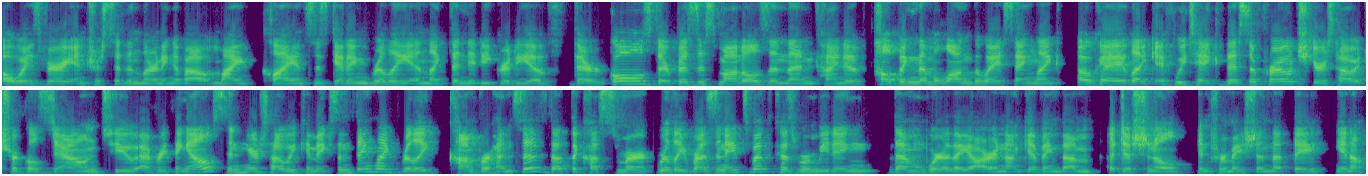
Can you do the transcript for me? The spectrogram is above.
always very interested in learning about. My clients is getting really in like the nitty gritty of their goals their business models and then kind of helping them along the way saying like okay like if we take this approach here's how it trickles down to everything else and here's how we can make something like really comprehensive that the customer really resonates with because we're meeting them where they are and not giving them additional information that they you know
